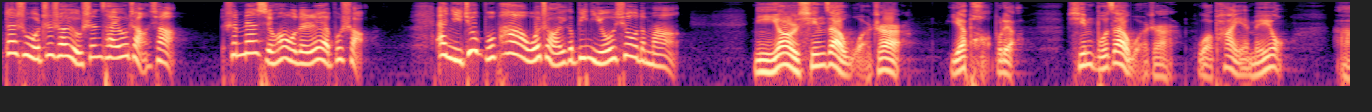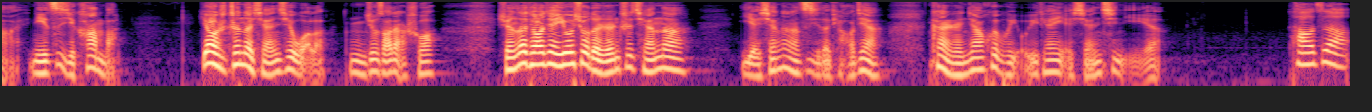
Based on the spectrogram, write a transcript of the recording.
但是我至少有身材有长相，身边喜欢我的人也不少。哎，你就不怕我找一个比你优秀的吗？你要是心在我这儿，也跑不了。心不在我这儿，我怕也没用，啊，你自己看吧。要是真的嫌弃我了，你就早点说。选择条件优秀的人之前呢，也先看看自己的条件，看人家会不会有一天也嫌弃你。桃子，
